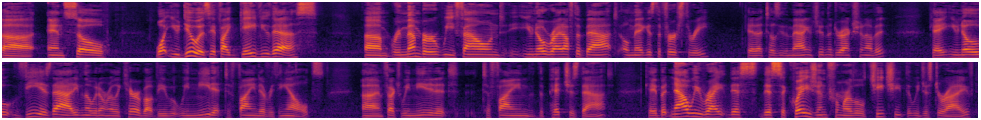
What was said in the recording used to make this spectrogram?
uh, and so what you do is if I gave you this, um, remember, we found, you know right off the bat, omega is the first three. Okay, that tells you the magnitude and the direction of it. Okay, you know V is that, even though we don't really care about V, but we need it to find everything else. Uh, in fact, we needed it to find the pitch is that. Okay, but now we write this, this equation from our little cheat sheet that we just derived.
